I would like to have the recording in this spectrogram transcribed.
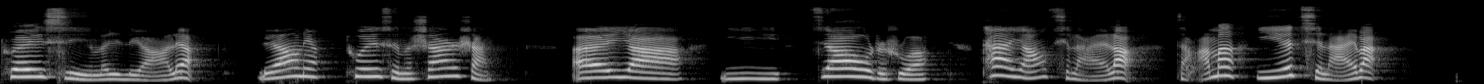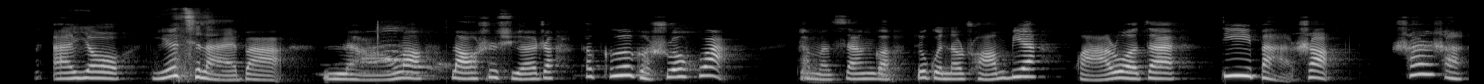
推醒了凉凉，凉凉推醒了珊珊。哎呀！依依叫着说：“太阳起来了，咱们也起来吧！”哎呦，也起来吧！凉了，老是学着他哥哥说话。他们三个就滚到床边，滑落在地板上。珊珊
